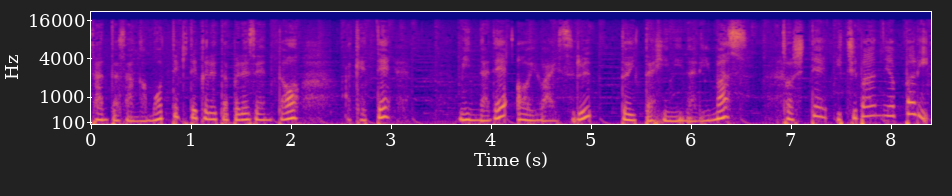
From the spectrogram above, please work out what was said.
サンタさんが持ってきてくれたプレゼントを開けてみんなでお祝いするといった日になります。そして一番やっぱり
